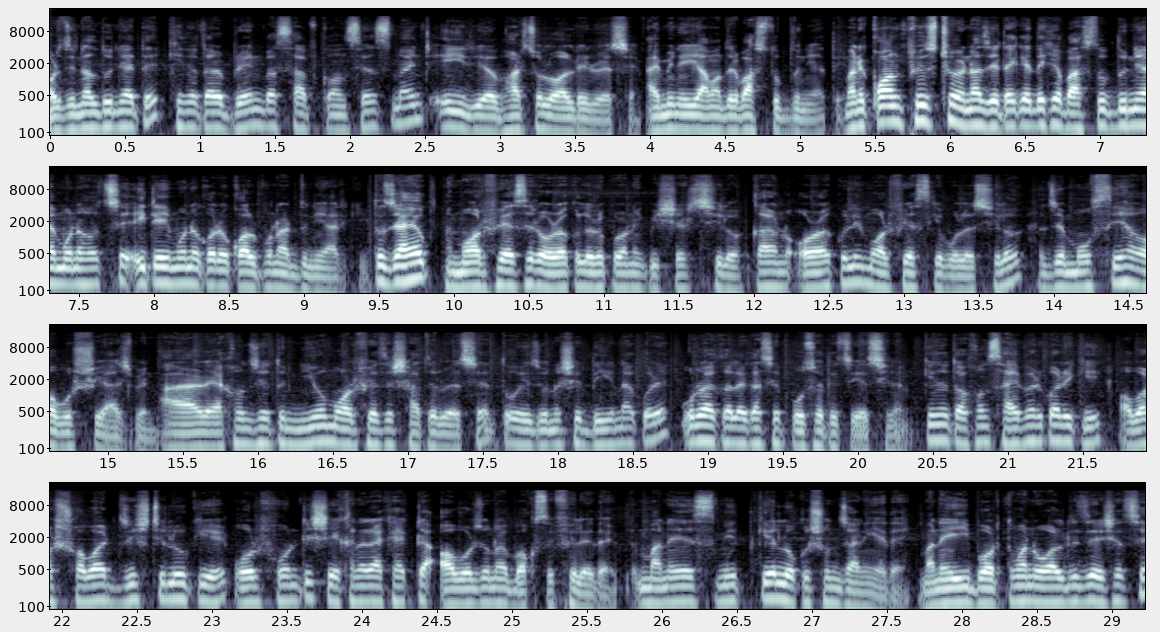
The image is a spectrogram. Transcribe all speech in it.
অরিজিনাল দুনিয়াতে, কিন্তু তার ব্রেন বা সাবকনসিয়াস মাইন্ড এই ভার্চুয়াল ওয়ার্ল্ডে রয়েছে। আই মিন এই আমাদের বাস্তব দুনিয়াতে। মানে কনফিউজড হয় না, যেটাকে দেখে বাস্তব দুনিয়া মনে হচ্ছে, এটাই মনে করো কল্পনার দুনিয়া আর কি। তো যাই হোক, মরফিয়াসের ওরাকলের উপর অনেক বিশ্বাস ছিল। কারণ ওরাকলই মরফিয়াসকে বলেছিল যে মসিহা অবশ্যই আসবেন। আর এখন যেহেতু নিও মরফিয়াসের সাথে রয়েছে, তো এই জন্য সে দেরি না করে ওরাকলের কাছে পৌঁছাতে চেয়েছিলেন। কিন্তু তখন সাইবার করে কি, আবার সবার দৃষ্টি লুকিয়ে ওর ফোনটি সেখানে রাখা একটা আবর্জনা বক্সে ফেলে দেয়। মানে স্মিথকে লোকেশন জানিয়ে দেয়। মানে এই বর্তমান ওয়ার্ল্ডে যে এসেছে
